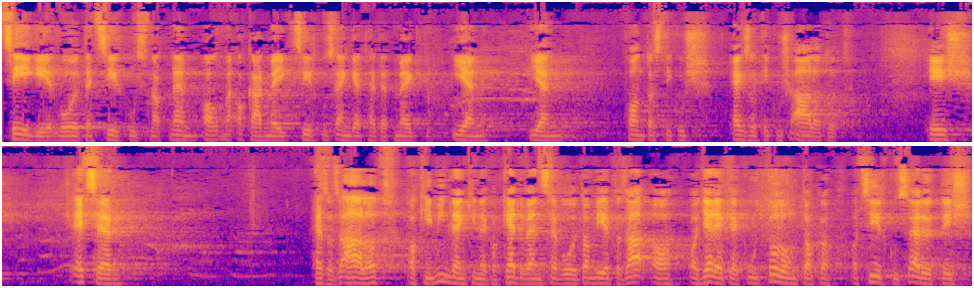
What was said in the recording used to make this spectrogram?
cégér volt egy cirkusznak, nem akármelyik cirkusz engedhetett meg ilyen, ilyen fantasztikus, egzotikus állatot. És, és egyszer ez az állat, aki mindenkinek a kedvence volt, amiért az á, a, a gyerekek úgy tolongtak a, a cirkusz előtt, és,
